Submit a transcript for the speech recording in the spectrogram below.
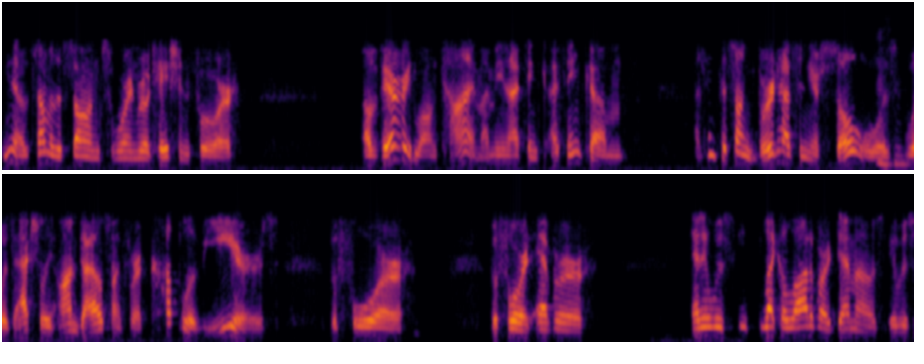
you know some of the songs were in rotation for a very long time i mean i think i think um I think the song "Birdhouse in Your Soul" was Mhm. was actually on Dial Song for a couple of years before before it ever. And it was like a lot of our demos. It was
